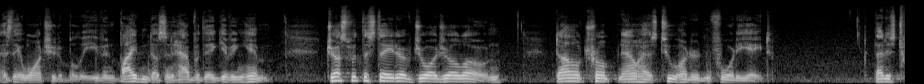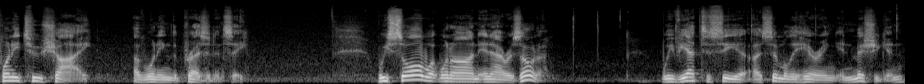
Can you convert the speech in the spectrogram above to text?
as they want you to believe, and Biden doesn't have what they're giving him. Just with the state of Georgia alone, Donald Trump now has 248. That is 22 shy of winning the presidency. We saw what went on in Arizona. We've yet to see a, similar hearing in Michigan,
